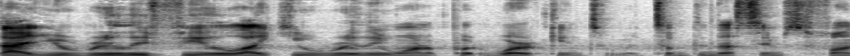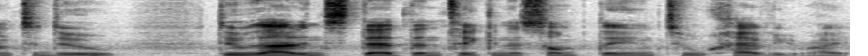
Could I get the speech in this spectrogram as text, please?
that you really feel like you really want to put work into it. Something that seems fun to do, do that instead than taking it something too heavy, right?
